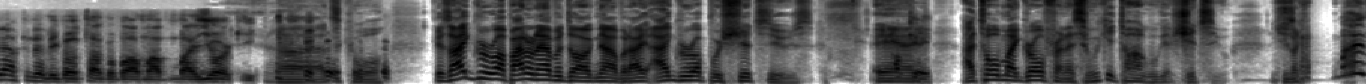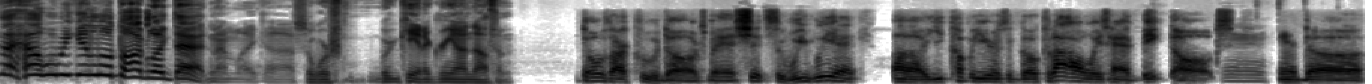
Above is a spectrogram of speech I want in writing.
definitely gonna talk about my my Yorkie. Uh, that's cool. Because I grew up, I don't have a dog now, but I, I grew up with Shih Tzus. And Okay. I told my girlfriend, I said, we get dog, we'll get Shih Tzu. And she's like, why the hell would we get a little dog like that? And I'm like, uh, so we're we can't agree on nothing. Those are cool dogs, man. Shih Tzu. We we had uh, a couple years ago because I always had big dogs, and uh,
